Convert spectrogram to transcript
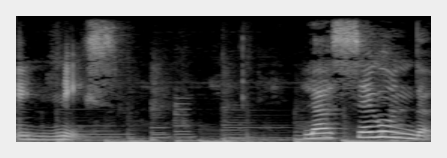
en NES. La segunda.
